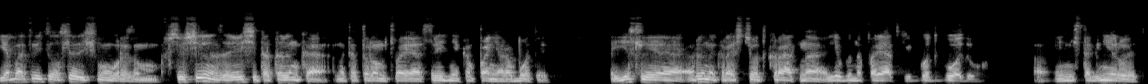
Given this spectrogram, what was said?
Я бы ответил следующим образом. Все сильно зависит от рынка, на котором твоя средняя компания работает. Если рынок растет кратно, либо на порядке год к году а, и не стагнирует,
